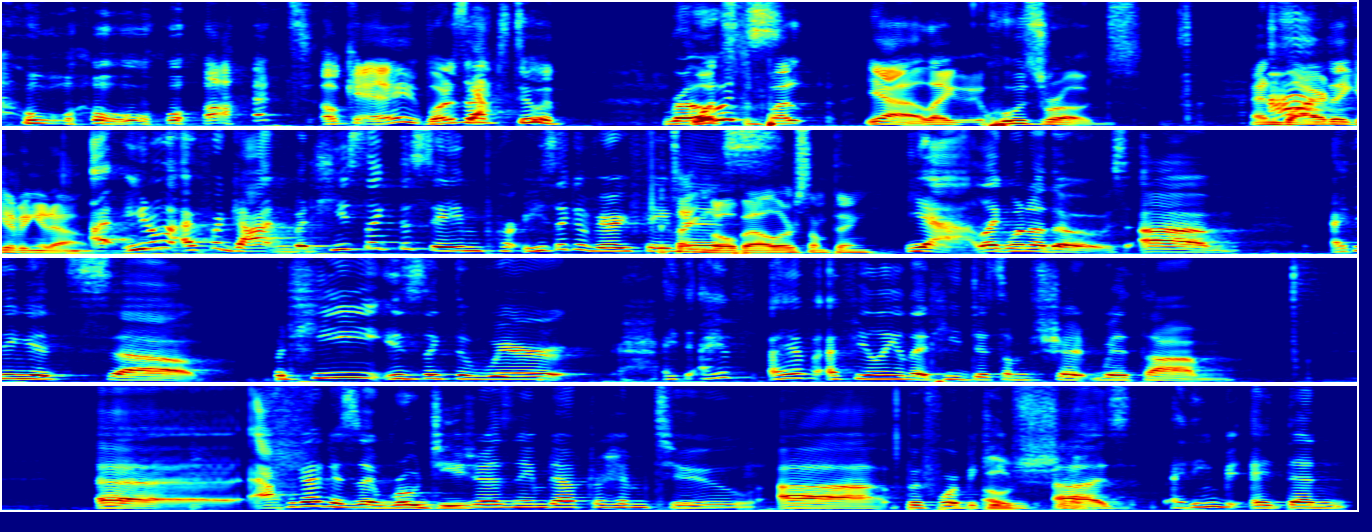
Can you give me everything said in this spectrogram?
what? Okay, what does that have to do with Rhodes? What's the, but yeah, like who's Rhodes, and why are they giving it out? I, you know what? I've forgotten, but he's like the same. Per- he's like a very famous. it's like Nobel or something. Yeah, like one of those. Um, I think it's. Uh, but he is like the where. I, I have I have a feeling that he did some shit with um, uh, Africa because Rhodesia is named after him too. Uh, before it became. Oh, uh, Z- I think it then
